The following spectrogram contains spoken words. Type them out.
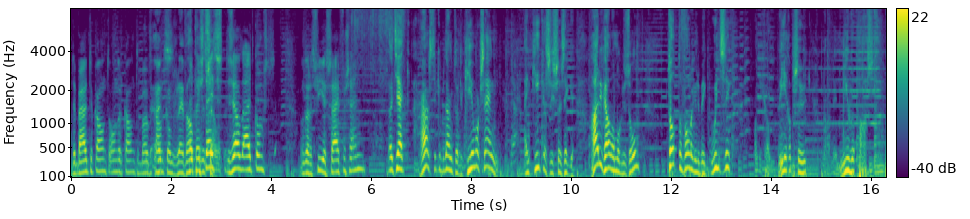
de buitenkant, de onderkant, de De bovenkant. uitkomst blijft Het altijd is steeds hetzelfde. dezelfde uitkomst, omdat het vier cijfers zijn. Nou, Jack, hartstikke bedankt dat ik hier mag zijn. Ja. En kijkers, ik zou zeggen, hou allemaal gezond. Tot de volgende week woensdag. Want ik ga weer op zoek naar een nieuwe pas.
